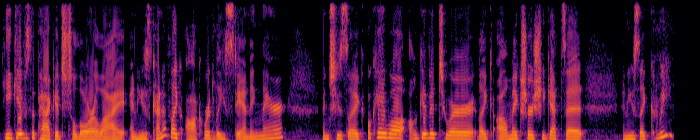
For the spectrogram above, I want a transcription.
he gives the package to Lorelai, and he's kind of like awkwardly standing there. And she's like, "Okay, well, I'll give it to her. Like, I'll make sure she gets it." And he's like, "Could we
